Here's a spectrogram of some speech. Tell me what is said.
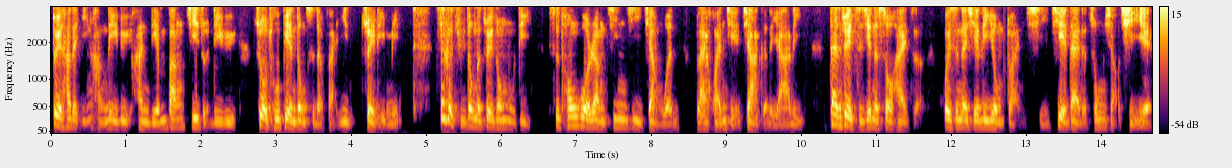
对它的银行利率和联邦基准利率做出变动时的反应最灵敏。这个举动的最终目的是通过让经济降温来缓解价格的压力，但最直接的受害者会是那些利用短期借贷的中小企业，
